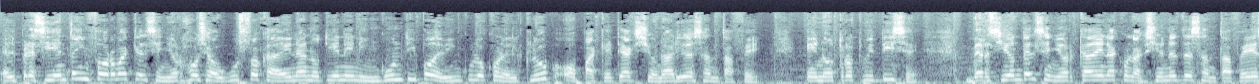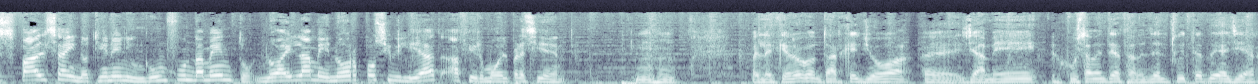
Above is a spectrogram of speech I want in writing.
El presidente informa que el señor José Augusto Cadena no tiene ningún tipo de vínculo con el club o paquete accionario de Santa Fe. En otro tuit dice, versión del señor Cadena con acciones de Santa Fe es falsa y no tiene ningún fundamento. No hay la menor posibilidad, afirmó el presidente. Pues le quiero contar que yo eh, llamé justamente a través del Twitter de ayer,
